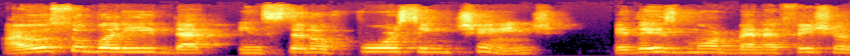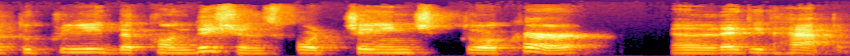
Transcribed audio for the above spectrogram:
I also believe that instead of forcing change, it is more beneficial to create the conditions for change to occur and let it happen.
